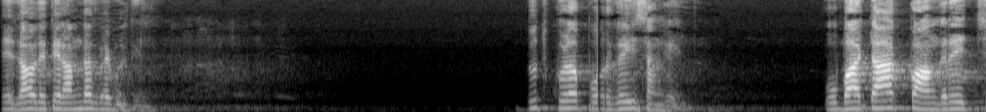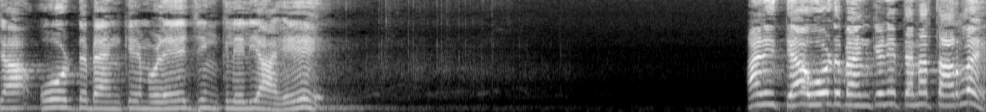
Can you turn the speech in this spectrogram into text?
ते जाऊ दे ते रामदास भाई बोलतील. दूध पोरगही सांगेल. उबाटा काँग्रेसच्या वोट बँकेमुळे जिंकलेली आहे. आणि त्या वोट बँकेने त्यांना तारलंय.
